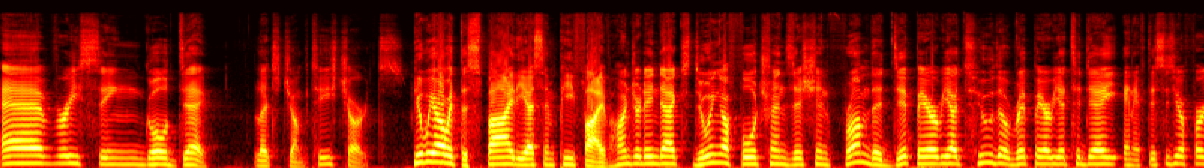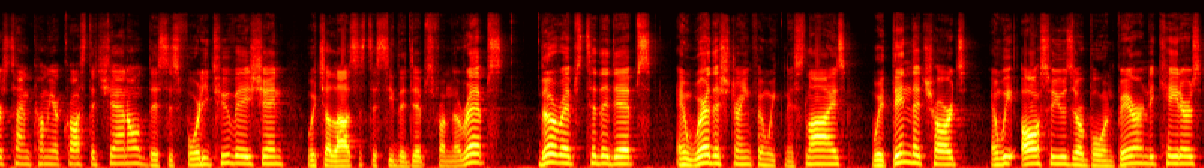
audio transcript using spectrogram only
every single day. Let's jump to these charts. Here we are with the SPY, the S&P 500 index, doing a full transition from the dip area to the rip area today. And if this is your first time coming across the channel, this is 42 vision, which allows us to see the dips from the rips, the rips to the dips, and where the strength and weakness lies within the charts. And we also use our bull and bear indicators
